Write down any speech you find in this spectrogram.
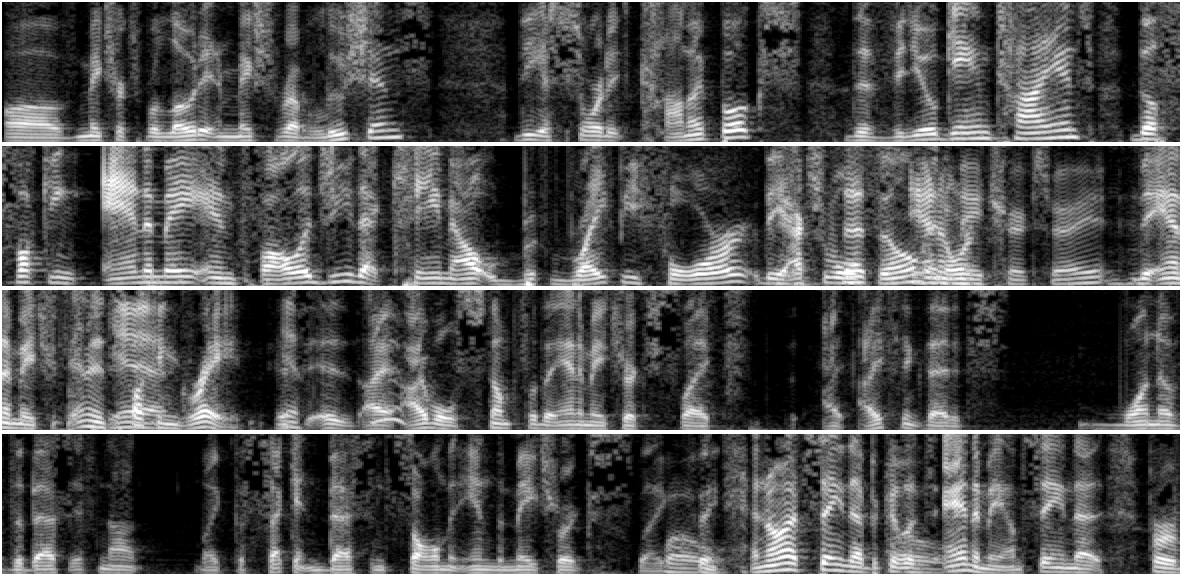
of Matrix Reloaded and Matrix Revolutions, the assorted comic books, the video game tie-ins, the fucking anime anthology that came out b- right before the actual That's film. Animatrix, right? the mm-hmm. Animatrix, and it's Yeah. fucking great. It's, Yeah. it, I, I will stump for the Animatrix. Like, I, I think that it's one of the best, if not like the second best installment in the Matrix like Whoa. thing. And I'm not saying that because it's anime. I'm saying that for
